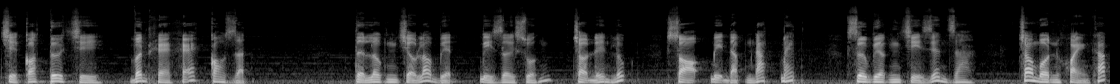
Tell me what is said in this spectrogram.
Chỉ có tư trì Vẫn khe khẽ co giật. Từ lúc triệu lao biệt bị rơi xuống cho đến lúc sọ bị đập nát bét. Sự việc chỉ diễn ra Trong một khoảnh khắc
